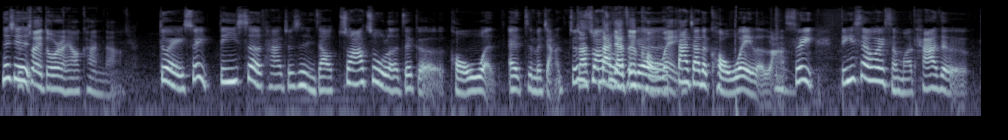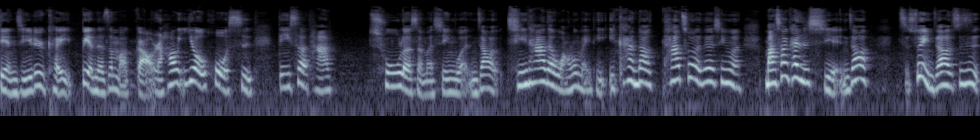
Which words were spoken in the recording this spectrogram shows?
那些最多人要看的、啊。对，所以低社它就是你知道抓住了这个口吻，哎，怎么讲？就是抓住大家这个口味，大家的口味了啦。嗯、所以第一社为什么它的点击率可以变得这么高？然后又或是第一社它出了什么新闻？你知道，其他的网络媒体一看到他出了这个新闻，马上开始写，你知道。所以你知道，就是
